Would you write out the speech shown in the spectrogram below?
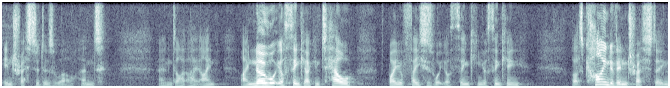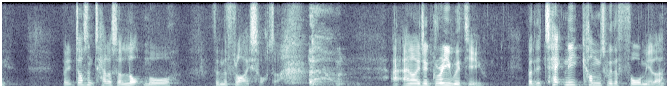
interested as well. And, and I, I, I know what you're thinking. I can tell by your faces what you're thinking. You're thinking, that's kind of interesting, but it doesn't tell us a lot more than the fly swatter. and I'd agree with you. But the technique comes with a formula.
